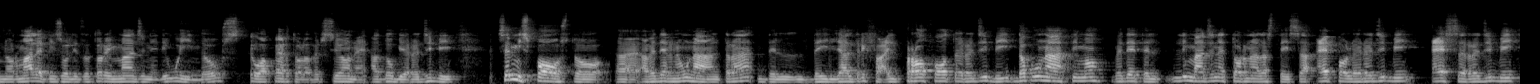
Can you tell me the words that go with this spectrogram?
normale visualizzatore immagini di Windows. Ho aperto la versione Adobe RGB se mi sposto eh, a vederne un'altra degli altri file, Pro Photo RGB, dopo un attimo, vedete, l'immagine torna la stessa, Apple RGB, sRGB,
